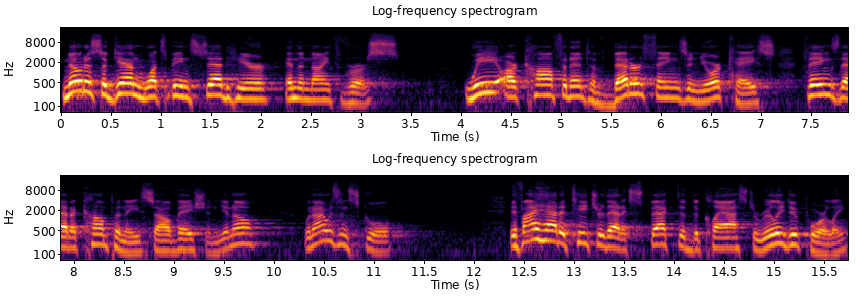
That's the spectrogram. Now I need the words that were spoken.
Notice again what's being said here in the ninth verse. We are confident of better things in your case, things that accompany salvation. You know, when I was in school, if I had a teacher that expected the class to really do poorly,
